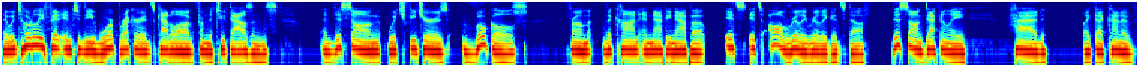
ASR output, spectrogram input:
that would totally fit into the Warp Records catalog from the 2000s. And this song, which features vocals from the Khan and Nappy Nappa, it's it's all really really good stuff. This song definitely had like that kind of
